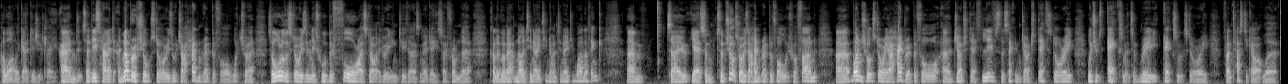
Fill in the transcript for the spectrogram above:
a while ago digitally. And so this had a number of short stories which I hadn't read before, which were so all of the stories in this were before I started reading 2000 AD. So from the kind of about 1980, 1981, I think. Um, so yeah, some some short stories I hadn't read before, which were fun. Uh, one short story I had read before, uh, Judge Death Lives, the second Judge Death story, which was excellent. It's a really excellent story, fantastic artwork,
